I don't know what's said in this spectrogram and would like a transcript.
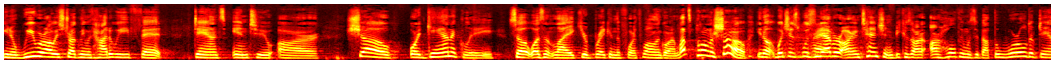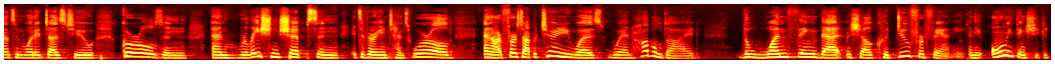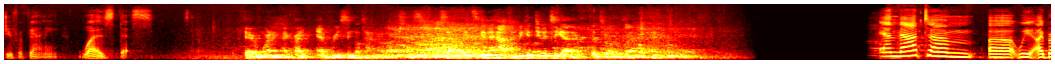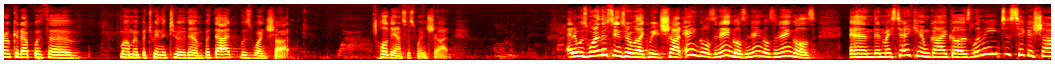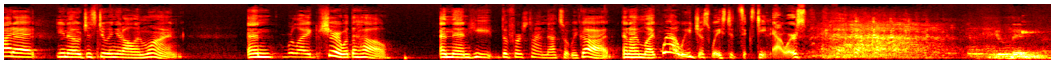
you know, we were always struggling with how do we fit dance into our show organically so it wasn't like you're breaking the fourth wall and going let's put on a show you know which is was Right. never our intention because our, our whole thing was about the world of dance and what it does to girls and and relationships and it's a very intense world and our first opportunity was when hubbell died the one thing that michelle could do for fanny and the only thing she could do for fanny was this Fair warning, I cried every single time I watched this. So it's gonna happen. We can do it together. Let's roll the play. And that um, uh, we I broke it up with a moment between the two of them, but that was one shot. Wow. The whole dance was one shot. Oh my God. And it was one of those things where like we had shot angles and angles and angles and angles, and then my Steadicam guy goes, "Let me just take a shot at you know just doing it all in one," and we're like, "Sure, what the hell." And then he, the first time, that's what we got, and I'm like, "Well, we just wasted 16 hours."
